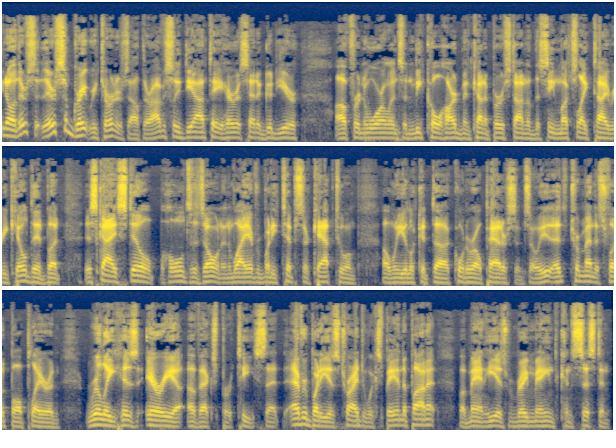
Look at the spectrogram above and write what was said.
You know, there's there's some great returners out there. Obviously, Deonte Harris had a good year uh, for New Orleans, and Mecole Hardman kind of burst onto the scene, much like Tyreek Hill did. But this guy still holds his own, and why everybody tips their cap to him uh, when you look at uh, Cordarrelle Patterson. So he's a tremendous football player, and really his area of expertise. That everybody has tried to expand upon it, but man, he has remained consistent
